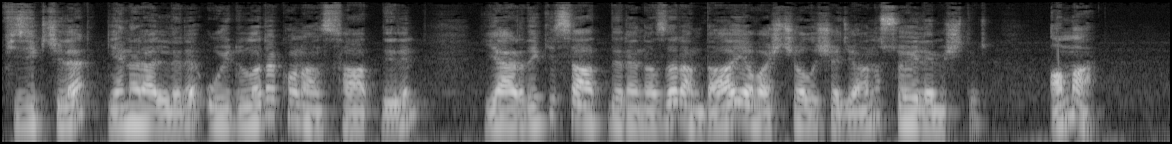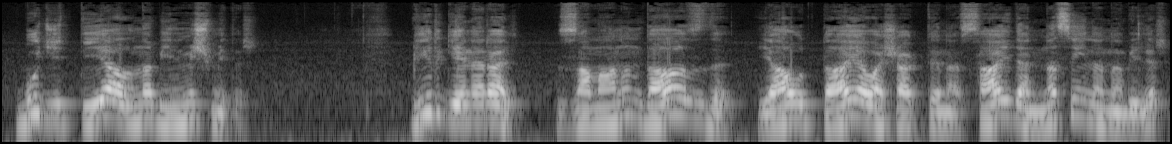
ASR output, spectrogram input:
Fizikçiler generallere uydulara konan saatlerin yerdeki saatlere nazaran daha yavaş çalışacağını söylemiştir. Ama bu ciddiye alınabilmiş midir? Bir general zamanın daha hızlı yahut daha yavaş aktığına sahiden nasıl inanabilir?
